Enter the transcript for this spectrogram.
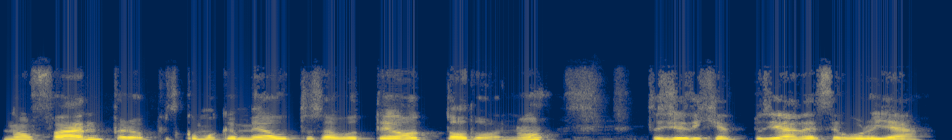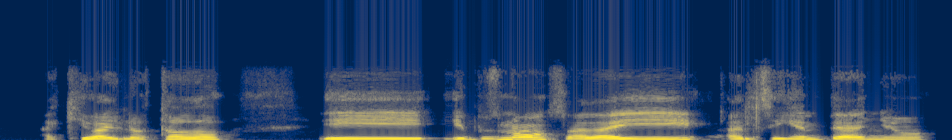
no fan, pero pues como que me autosaboteo todo, ¿no? Entonces yo dije, pues ya de seguro ya, aquí bailo todo. Y, y pues no, o sea, de ahí al siguiente año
